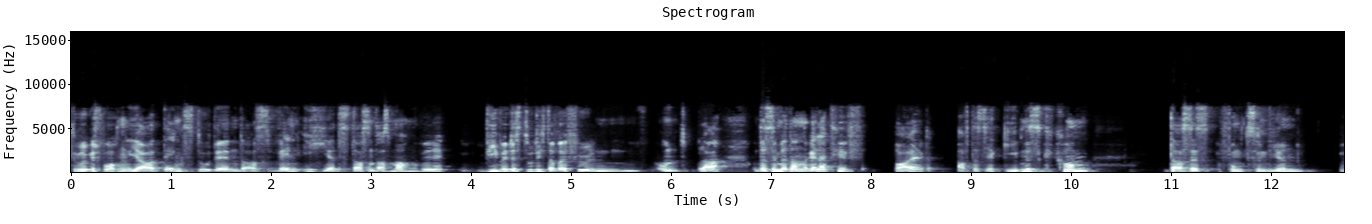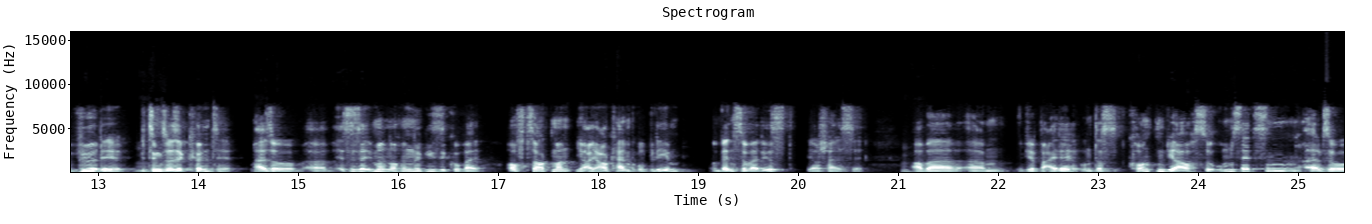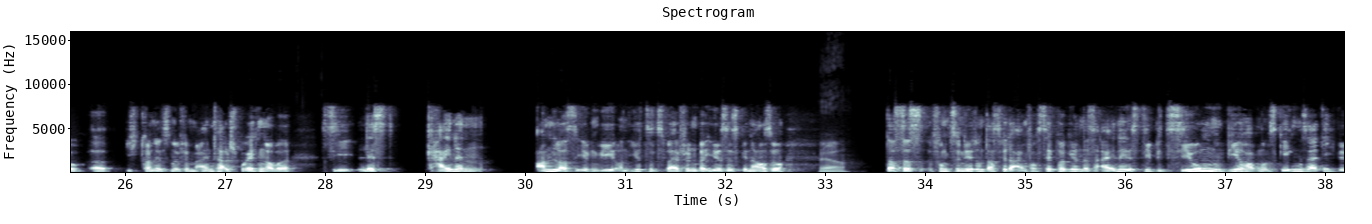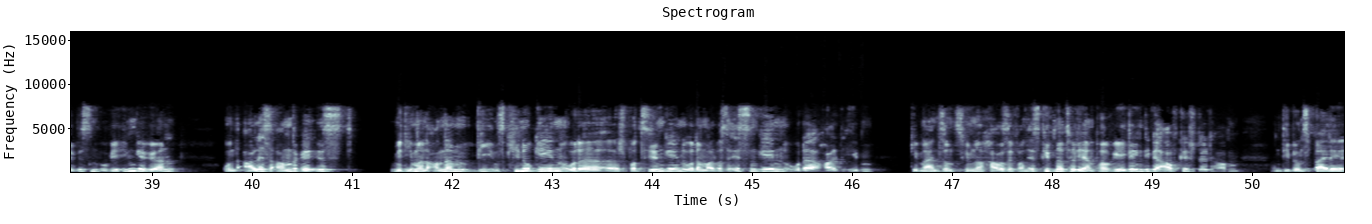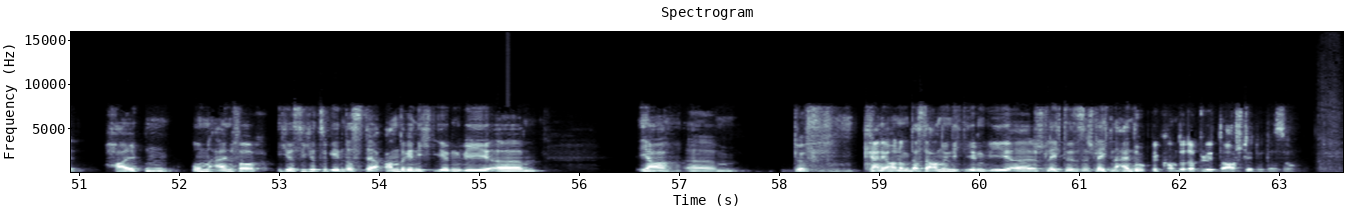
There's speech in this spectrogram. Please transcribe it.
drüber gesprochen. Ja, denkst du denn, dass wenn ich jetzt das und das machen würde, wie würdest du dich dabei fühlen? Und bla. Und da sind wir dann relativ bald auf das Ergebnis gekommen, dass es funktionieren würde, Mhm. beziehungsweise könnte. Also äh, es ist ja immer noch ein Risiko, weil oft sagt man, ja, ja, kein Problem. Und wenn es soweit ist, ja, scheiße. Mhm. Aber ähm, wir beide, und das konnten wir auch so umsetzen, also äh, ich kann jetzt nur für meinen Teil sprechen, aber sie lässt keinen Anlass irgendwie an ihr zu zweifeln, bei ihr ist es genauso, Ja. dass das funktioniert und dass wir da einfach separieren. Das eine ist die Beziehung, wir haben uns gegenseitig, wir wissen, wo wir hingehören und alles andere ist mit jemand anderem wie ins Kino gehen oder äh, spazieren gehen oder mal was essen gehen oder halt eben gemeinsam zu ihm nach Hause fahren. Es gibt natürlich ein paar Regeln, die wir aufgestellt haben und die wir uns beide halten, um einfach hier sicher zu gehen, dass der andere nicht irgendwie, ähm, ja, ähm, keine Ahnung, dass der andere nicht irgendwie äh, schlechtes, schlechten Eindruck bekommt oder blöd dasteht oder so.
